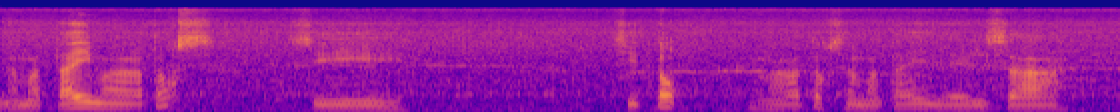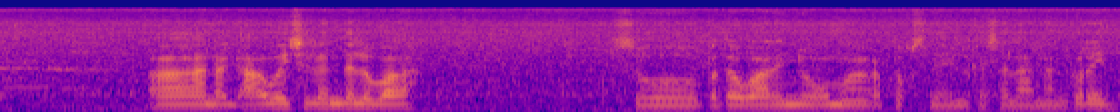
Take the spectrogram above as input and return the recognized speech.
namatay mga katoks. Si si Tok mga katoks namatay dahil sa ah, nag-away silang dalawa. So, patawarin niyo ako mga katoks dahil kasalanan ko rin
